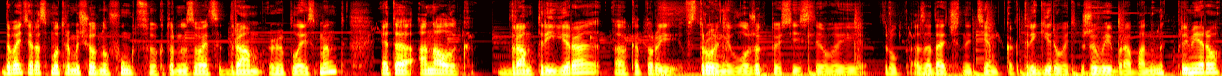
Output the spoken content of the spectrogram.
Давайте рассмотрим еще одну функцию, которая называется Drum Replacement. Это аналог драм-триггера, а, который встроенный в ложек, то есть если вы вдруг озадачены тем, как триггировать живые барабаны, к примеру,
